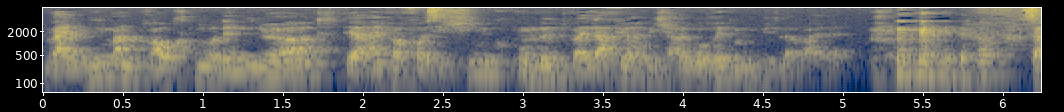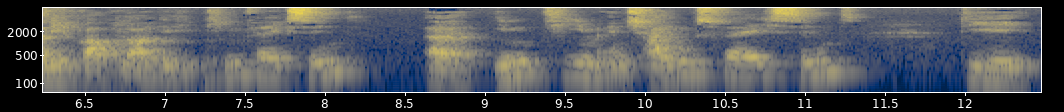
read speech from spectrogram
Weil niemand braucht nur den Nerd, der einfach vor sich hin grübelt, mhm. weil dafür habe ich Algorithmen mittlerweile. ja. Sondern ich brauche Leute, die teamfähig sind, äh, im Team entscheidungsfähig sind, die,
